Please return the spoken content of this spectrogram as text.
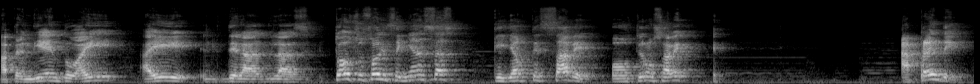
Aprendiendo ahí. Ahí de, las... Todas son enseñanzas que ya usted sabe o usted no sabe. Aprende.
